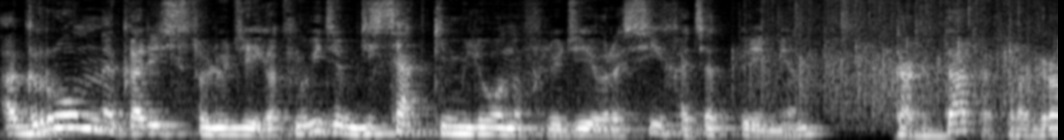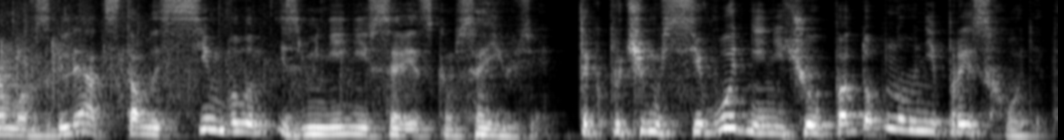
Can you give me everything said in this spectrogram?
Огромное количество людей, как мы видим, десятки миллионов людей в России хотят перемен. Когда-то программа «Взгляд» стала символом изменений в Советском Союзе. Так почему сегодня ничего подобного не происходит?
